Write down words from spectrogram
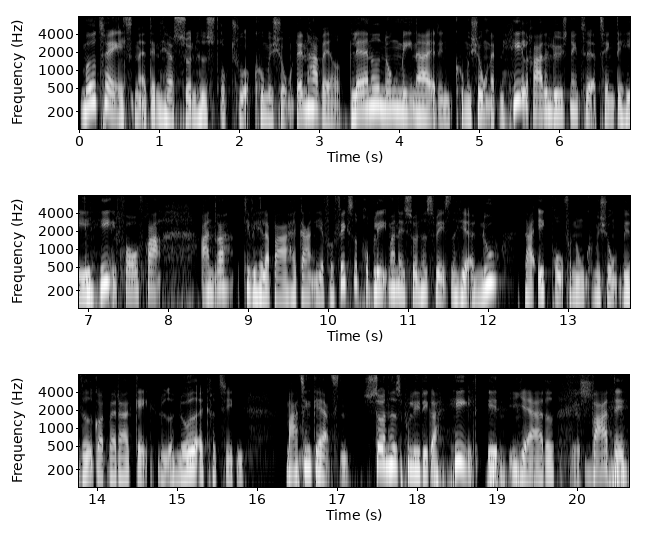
Modtagelsen af den her sundhedsstrukturkommission, den har været blandet. Nogle mener, at en kommission er den helt rette løsning til at tænke det hele helt forfra. Andre, de vil heller bare have gang i at få fikset problemerne i sundhedsvæsenet her og nu. Der er ikke brug for nogen kommission. Vi ved godt, hvad der er galt, lyder noget af kritikken. Martin Gertsen, sundhedspolitiker helt ind i hjertet. Yes. Var det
